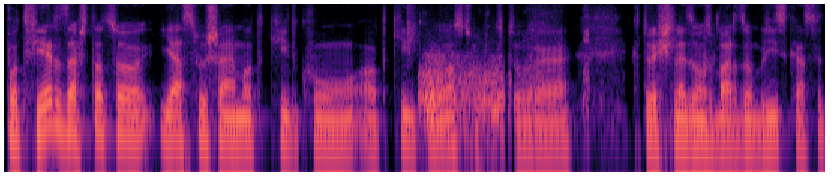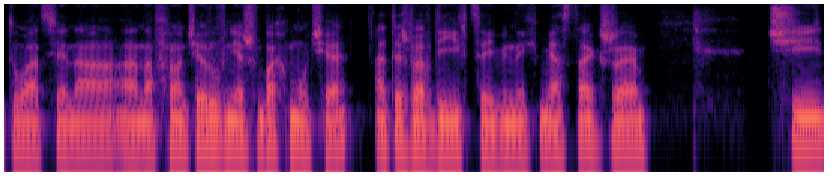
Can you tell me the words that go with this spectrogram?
potwierdzasz to, co ja słyszałem od kilku, od kilku osób, które, które śledzą z bardzo bliska sytuację na, na froncie, również w Bachmucie, ale też w Awdijiwce i w innych miastach, że ci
